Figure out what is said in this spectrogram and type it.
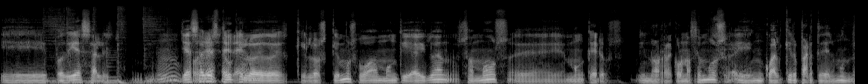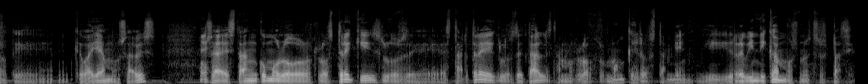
Eh, podía salir. Mm, ya sabes tú que, ¿eh? lo- que los que hemos jugado a Monkey Island somos eh, monqueros y nos reconocemos en cualquier parte del mundo que, que vayamos, ¿sabes? O sea, están como los, los trekkies, los de Star Trek, los de tal, estamos los monqueros también y reivindicamos nuestro espacio.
